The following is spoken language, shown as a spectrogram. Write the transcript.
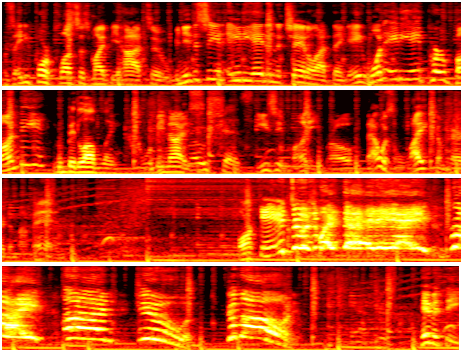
Those 84 pluses might be hot too. We need to see an 88 in the channel. I think. Eight 188 per Bundy would be lovely. would be nice. Ferocious. Easy money, bro. That was light compared to my man. Arcane Juice with the 88 right on you. Come on. Timothy,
